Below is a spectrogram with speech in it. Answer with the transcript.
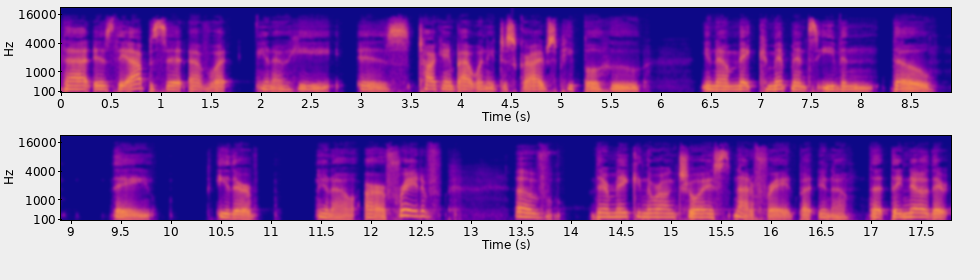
that is the opposite of what, you know, he is talking about when he describes people who, you know, make commitments even though they either, you know, are afraid of, of they're making the wrong choice, not afraid, but you know, that they know they're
